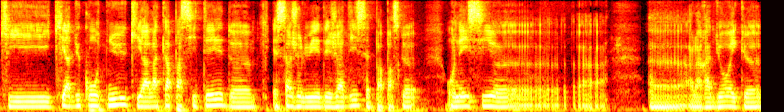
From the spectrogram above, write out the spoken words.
qui, qui a du contenu, qui a la capacité de, et ça je lui ai déjà dit, c'est pas parce que on est ici à, à, radio et que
